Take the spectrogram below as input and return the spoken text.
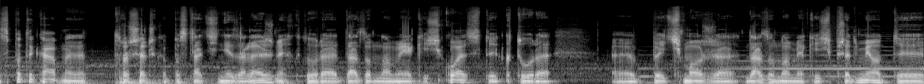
Spotykamy troszeczkę postaci niezależnych, które dadzą nam jakieś questy, które e, być może dadzą nam jakieś przedmioty,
